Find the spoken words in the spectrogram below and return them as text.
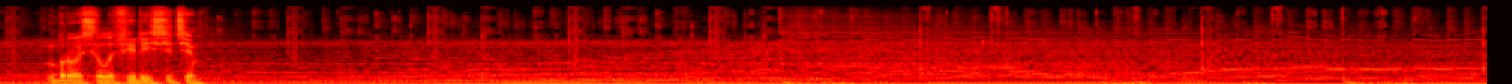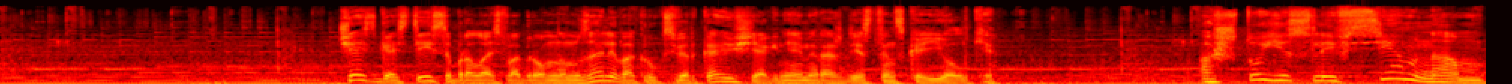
— бросила Фелисити. Часть гостей собралась в огромном зале вокруг сверкающей огнями рождественской елки. «А что, если всем нам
